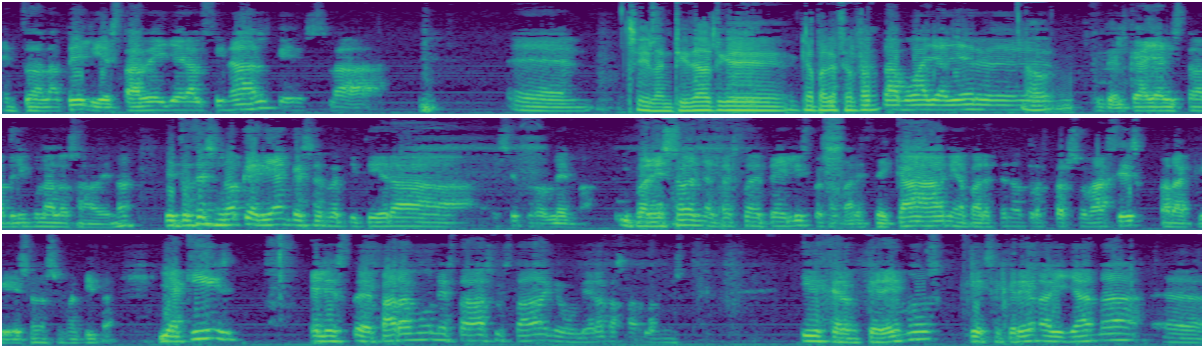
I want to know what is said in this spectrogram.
en toda la peli. Está Beyer al final, que es la, Eh, sí, la entidad que, aparece al final. ayer, eh, ah. el que haya visto la película lo sabe, ¿no? Entonces no querían que se repitiera ese problema. Y por eso en el resto de pelis pues aparece Khan y aparecen otros personajes para que eso no se repita. Y aquí el este, Paramount estaba asustada de que volviera a pasar lo mismo. Y dijeron, queremos que se cree una villana eh,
